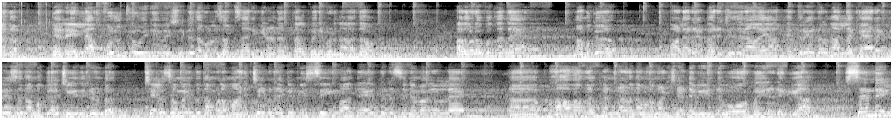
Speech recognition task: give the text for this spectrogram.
അതം ഞാൻ എല്ലാ ഫുൾ ക്രൂവിനെ വെച്ചിട്ട് നമ്മൾ സംസാരിക്കാനാണ് താല്പര്യപ്പെടുന്നത്. അതം അതോടൊപ്പം തന്നെ നമുക്ക് വളരെ പരിചിതനായ എത്രയെത്ര നല്ല ക്യാരക്ടേഴ്സ് നമുക്ക് ചെയ്തിട്ടുണ്ട്. ചില സമയത്ത് നമ്മൾ മണിച്ചേട്ടനൊക്കെ മിസ് ചെയ്യുമ്പോൾ അദ്ദേഹത്തിന്റെ സിനിമകളിലെ ഭാവങ്ങൾ കണ്ടാണ് നമ്മൾ മണിച്ചേട്ടനെ വീണ്ടും ഓർമ്മയിലെടുക്കുക സെന്തിൽ.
